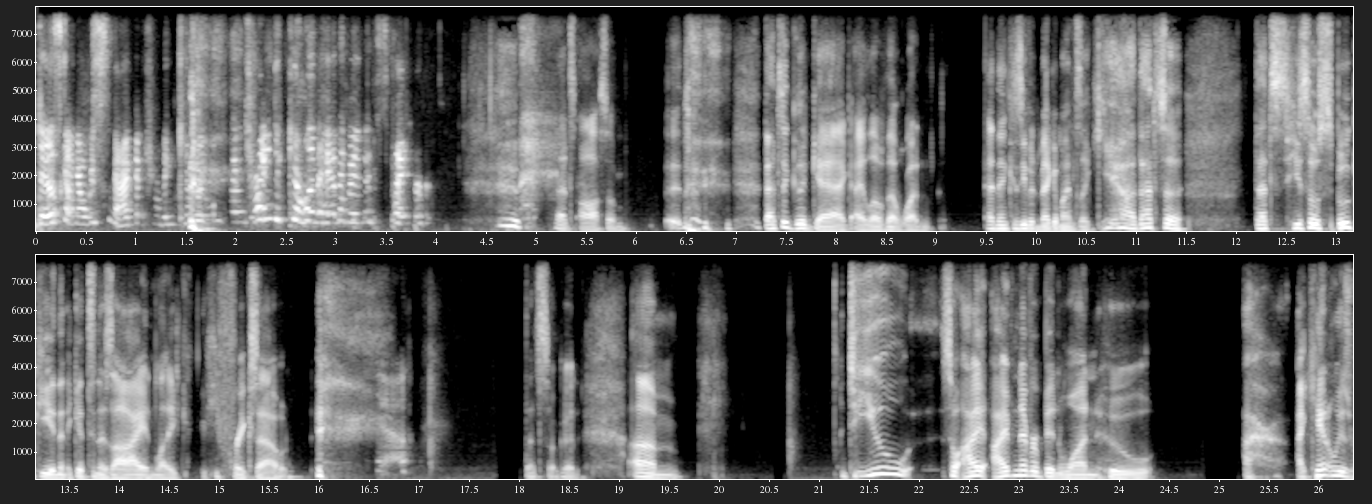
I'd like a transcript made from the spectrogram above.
disc, I always smack it trying to kill it. I'm trying to kill an animated spider. That's awesome. that's a good gag. I love that one. And then because even Megamind's like, yeah, that's a that's he's so spooky, and then it gets in his eye and like he freaks out. Yeah. That's so good. Um do you so I I've never been one who I, can't always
